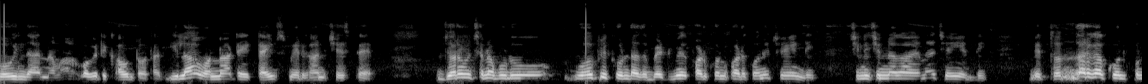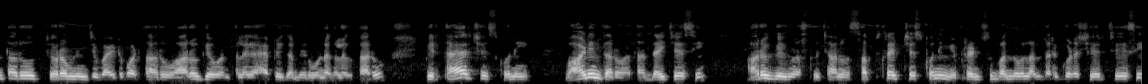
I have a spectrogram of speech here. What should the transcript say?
గోవిందాయ నమ ఒకటి కౌంట్ అవుతుంది ఇలా వన్ నాట్ ఎయిట్ టైమ్స్ మీరు కానీ చేస్తే జ్వరం వచ్చినప్పుడు ఓపిక ఉండదు. బెడ్ మీద పడుకొని పడుకొని చేయండి. చిన్న చిన్నగా అయినా చేయండి. మీరు తొందరగా కోలుకుంటారు జ్వరం నుంచి బయటపడతారు ఆరోగ్యవంతులుగా హ్యాపీగా మీరు ఉండగలుగుతారు. మీరు తయారు చేసుకొని వాడిన తర్వాత దయచేసి ఆరోగ్య వ్యవస్థ ఛానల్ సబ్స్క్రైబ్ చేసుకొని మీ ఫ్రెండ్స్ బంధువులందరికీ కూడా షేర్ చేసి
